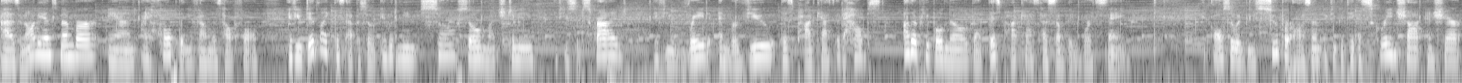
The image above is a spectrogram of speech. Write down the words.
as an audience member, and I hope that you found this helpful. If you did like this episode, it would mean so, so much to me if you subscribed, if you rate and review this podcast. It helps other people know that this podcast has something worth saying. It also would be super awesome if you could take a screenshot and share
